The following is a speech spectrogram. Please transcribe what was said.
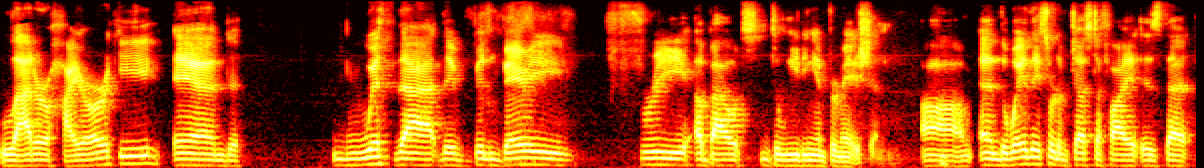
ladder hierarchy, and with that, they've been very free about deleting information. Um, and the way they sort of justify it is that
